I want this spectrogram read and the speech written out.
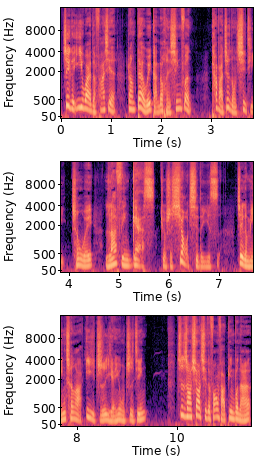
这个意外的发现让戴维感到很兴奋，他把这种气体称为 “laughing gas”，就是笑气的意思。这个名称啊，一直沿用至今。制造笑气的方法并不难，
